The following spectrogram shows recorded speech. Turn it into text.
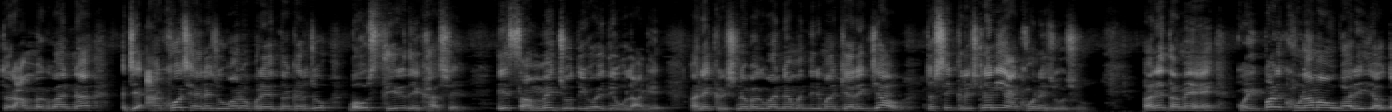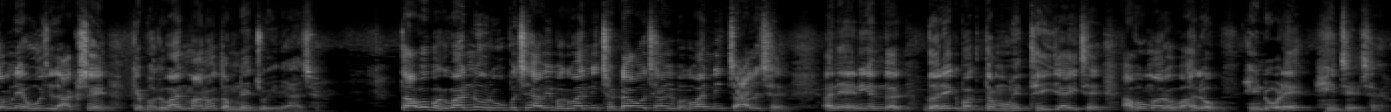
તો રામ ભગવાનના જે આંખો છે એને જોવાનો પ્રયત્ન કરજો, બહુ સ્થિર દેખાશે. એ સામે જ જોતી હોય તેવું લાગે. અને કૃષ્ણ ભગવાનના મંદિરમાં ક્યારેક જાઓ, તો શ્રી કૃષ્ણની આંખોને જોજો. અને તમે કોઈ પણ ખૂણામાં ઊભા રહી જાઓ, તમને એવું જ લાગશે કે ભગવાન માનો તમને જ જોઈ રહ્યા છે. તો આવો ભગવાનનું રૂપ છે, આવી ભગવાનની છટાઓ છે, આવી ભગવાનની ચાલ છે. અને એની અંદર દરેક ભક્ત મોહિત થઈ જાય છે. આવો મારો વહાલો હિંડોળે હીંચે છે.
